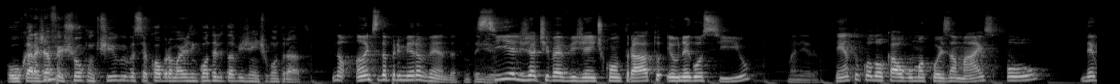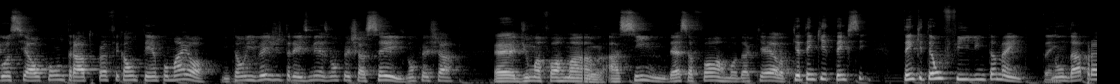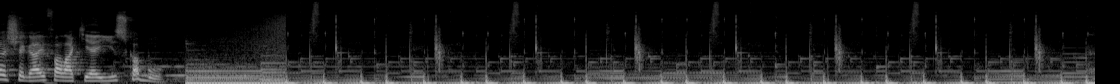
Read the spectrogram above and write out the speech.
Ou o cara já hum. fechou contigo e você cobra mais enquanto ele está vigente o contrato? Não, antes da primeira venda. Entendi. Se ele já tiver vigente o contrato, eu negocio. Maneiro. Tento colocar alguma coisa a mais ou negociar o contrato para ficar um tempo maior. Então, em vez de três meses, vamos fechar seis, vamos fechar é, de uma forma Boa. assim, dessa forma ou daquela. Porque tem que, tem que, se, tem que ter um feeling também. Tem. Não dá para chegar e falar que é isso, acabou.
